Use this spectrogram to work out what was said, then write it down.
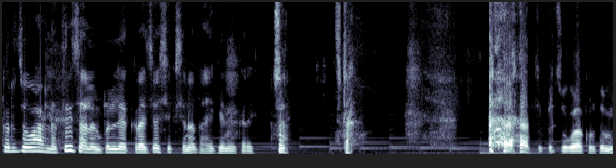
कर्ज वाढलं तरी चालेल पण लेकराच्या शिक्षणात आहे की नाही करायचं? चल टाक तिकडचं गोळा करतो मी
